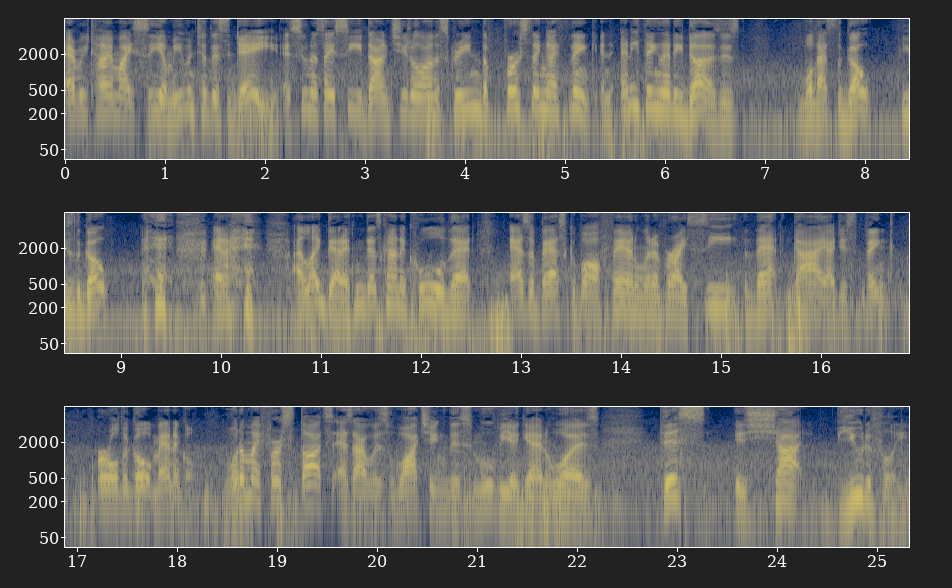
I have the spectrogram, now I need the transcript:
every time I see him, even to this day, as soon as I see Don Cheadle on the screen, the first thing I think in anything that he does is, well, that's the GOAT. He's the GOAT. and I, I like that. I think that's kind of cool that as a basketball fan, whenever I see that guy, I just think Earl the Goat Manigault. One of my first thoughts as I was watching this movie again was this is shot beautifully.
